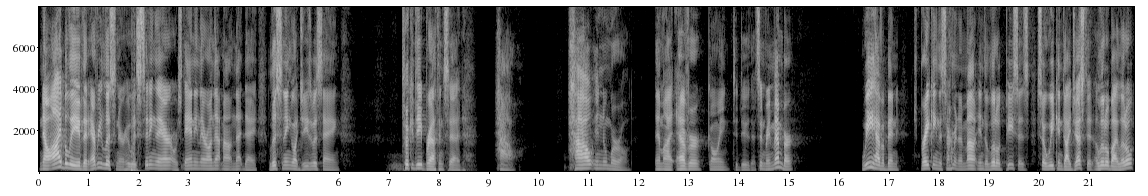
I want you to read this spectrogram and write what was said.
Now, I believe that every listener who was sitting there or standing there on that mountain that day, listening to what Jesus was saying, took a deep breath and said, How? How in the world am I ever going to do this? And remember, we have been breaking the Sermon on the Mount into little pieces so we can digest it a little by little.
